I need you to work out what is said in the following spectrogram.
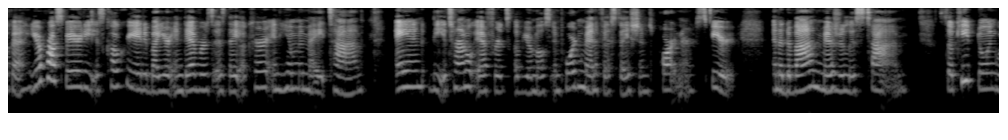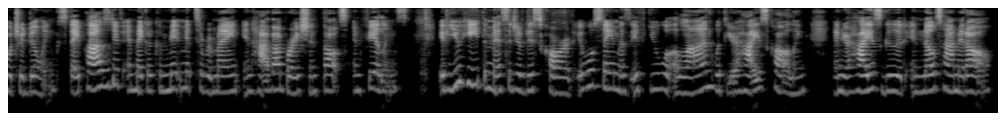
Okay. Your prosperity is co-created by your endeavors as they occur in human-made time and the eternal efforts of your most important manifestations partner, spirit, in a divine measureless time. So keep doing what you're doing. Stay positive and make a commitment to remain in high vibration thoughts and feelings. If you heed the message of this card, it will seem as if you will align with your highest calling and your highest good in no time at all,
